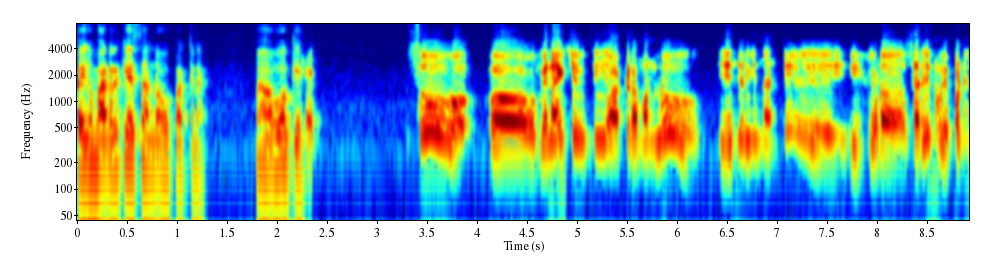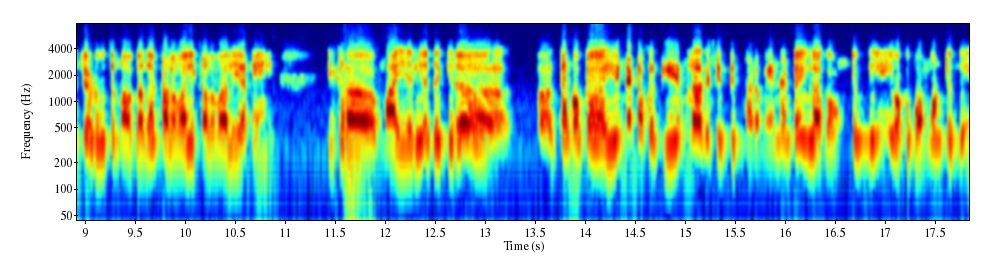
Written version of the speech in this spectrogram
పైగా మర్డర్ కేసు అన్నావు పక్కన. ఓకే. సో వినాయక చవితి ఆ క్రమంలో ఏం జరిగిందంటే ఇక్కడ సరే నువ్వు ఎప్పటి నుంచి అడుగుతున్నావు కదా కలవాలి కలవాలి అని. ఇక్కడ మా ఏరియా దగ్గర తను ఒక ఏంటంటే ఒక గేమ్ లాగా చెప్పింది మేడం. ఏంటంటే ఇలాగ ఉంటుంది ఒక బొమ్మ ఉంటుంది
